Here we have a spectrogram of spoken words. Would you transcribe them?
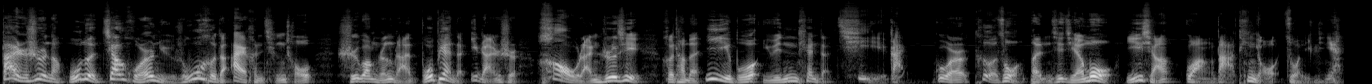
但是呢，无论江湖儿女如何的爱恨情仇，时光仍然不变的依然是浩然之气和他们义薄云天的气概。故而特作本期节目，以想广大听友做一个纪念。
